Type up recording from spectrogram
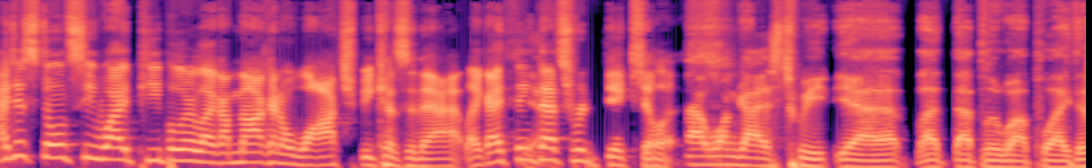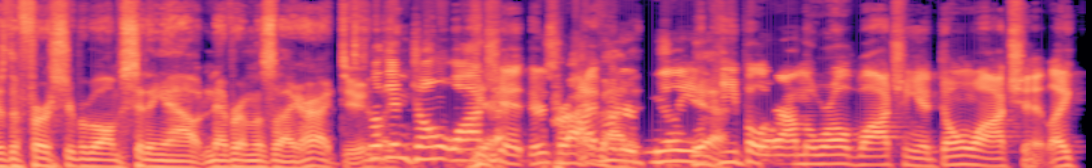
I just don't see why people are like, I'm not going to watch because of that. Like, I think yeah. that's ridiculous. That one guy's tweet, yeah, that, that, that blew up. Like, there's the first Super Bowl, I'm sitting out, and everyone was like, all right, dude. Well, like, then don't watch yeah, it. There's 500 million yeah. people around the world watching it. Don't watch it. Like,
